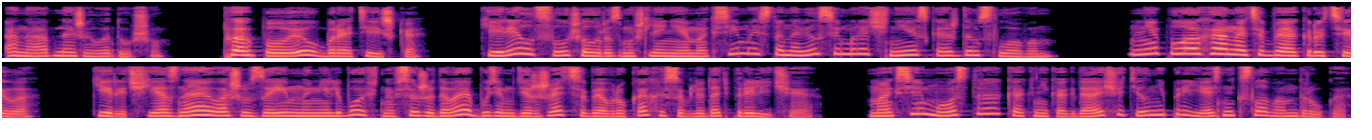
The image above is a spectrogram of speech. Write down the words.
она обнажила душу. «Поплыл, братишка!» Кирилл слушал размышления Максима и становился мрачнее с каждым словом. «Неплохо она тебя окрутила. «Кирыч, я знаю вашу взаимную нелюбовь, но все же давай будем держать себя в руках и соблюдать приличие». Максим остро, как никогда, ощутил неприязнь к словам друга.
